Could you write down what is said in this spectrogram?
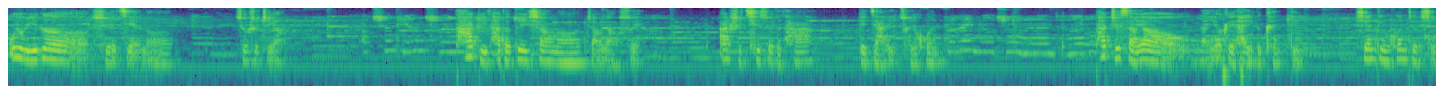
我有一个学姐呢，就是这样，她比她的对象呢长两岁，二十七岁的她被家里催婚。她只想要男友给她一个肯定，先订婚就行。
